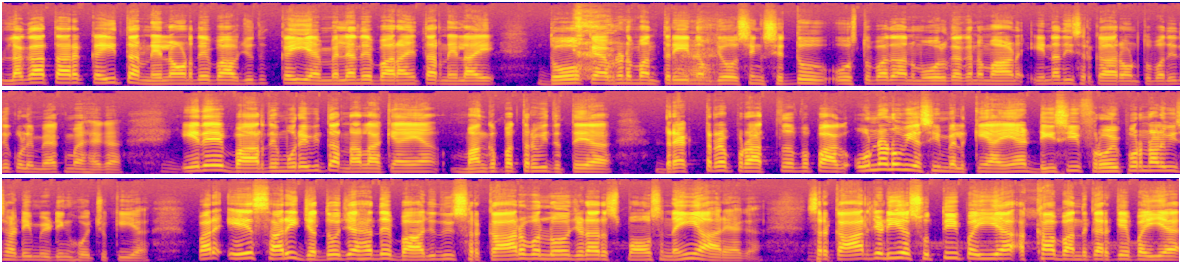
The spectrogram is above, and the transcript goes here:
ਲਗਾਤਾਰ ਕਈ ਧਰਨੇ ਲਾਉਣ ਦੇ ਬਾਵਜੂਦ ਕਈ ਐਮਐਲਏ ਦੇ 12 ਧਰਨੇ ਲਾਏ ਦੋ ਕੈਬਨਿਟ ਮੰਤਰੀ ਨਵਜੋਤ ਸਿੰਘ ਸਿੱਧੂ ਉਸ ਤੋਂ ਬਾਅਦ ਅਨਮੋਲ ਗਗਨ ਮਾਨ ਇਹਨਾਂ ਦੀ ਸਰਕਾਰ ਆਉਣ ਤੋਂ ਬਾਅਦ ਇਹਦੇ ਕੋਲੇ ਮਹਿਕਮਾ ਹੈਗਾ। ਇਹਦੇ ਬਾਰ ਦੇ ਮੂਰੇ ਵੀ ਧਰਨਾ ਲਾ ਕੇ ਆਏ ਆ ਮੰਗ ਪੱਤਰ ਵੀ ਦਿੱਤੇ ਆ ਡਾਇਰੈਕਟਰ ਪੁਰਾਤਤਵ ਵਿਭਾਗ, ਉਹਨਾਂ ਨੂੰ ਵੀ ਅਸੀਂ ਮਿਲ ਕੇ ਆਏ ਆ ਡੀਸੀ ਫਿਰੋਜ਼ਪੁਰ ਨਾਲ ਵੀ ਸਾਡੀ ਮੀਟਿੰਗ ਹੋ ਚੁੱਕੀ ਆ। ਪਰ ਇਹ ਸਾਰੀ ਜਦੋਜਹਿਦ ਦੇ ਬਾਵਜੂਦ ਵੀ ਸਰਕਾਰ ਵੱਲੋਂ ਜਿਹੜਾ ਰਿਸਪੌਂਸ ਨਹੀਂ ਆ ਰਿਹਾਗਾ ਸਰਕਾਰ ਜਿਹੜੀ ਹੈ ਸੁੱਤੀ ਪਈ ਆ, ਅੱਖਾਂ ਬੰਦ ਕਰਕੇ ਪਈ ਆ।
